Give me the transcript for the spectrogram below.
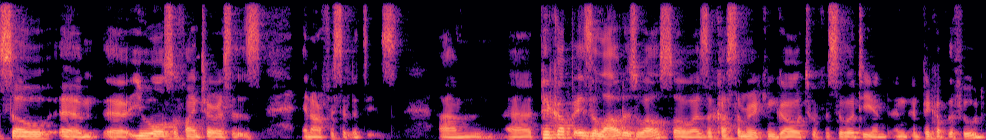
So um, uh, you also find terraces in our facilities. Um, uh, pickup is allowed as well. So as a customer, you can go to a facility and, and, and pick up the food.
